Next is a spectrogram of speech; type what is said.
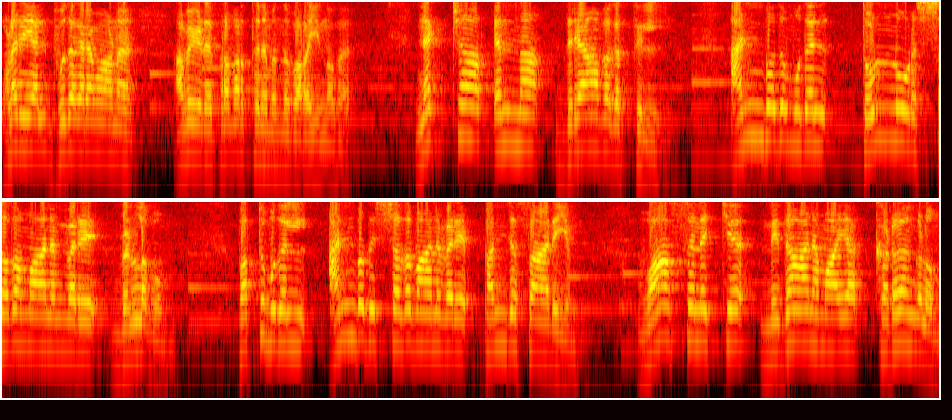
വളരെ അത്ഭുതകരമാണ് അവയുടെ പ്രവർത്തനമെന്ന് പറയുന്നത്. നെക്ടാർ എന്ന ദ്രാവകത്തിൽ അൻപത് മുതൽ തൊണ്ണൂറ് ശതമാനം വരെ വെള്ളവും പത്ത് മുതൽ അൻപത് ശതമാനം വരെ പഞ്ചസാരയും വാസനയ്ക്ക് നിദാനമായ ഘടകങ്ങളും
